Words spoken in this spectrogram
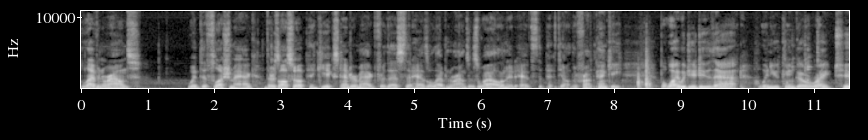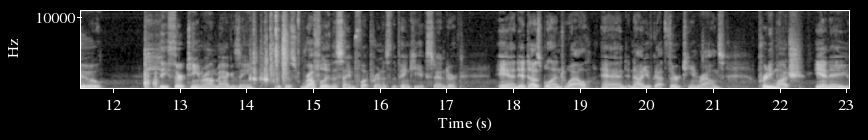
11 rounds with the flush mag. There's also a pinky extender mag for this that has 11 rounds as well, and it adds the, you know, the front pinky. But why would you do that when you can go right to the 13 round magazine, which is roughly the same footprint as the pinky extender, and it does blend well, and now you've got 13 rounds pretty much in a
